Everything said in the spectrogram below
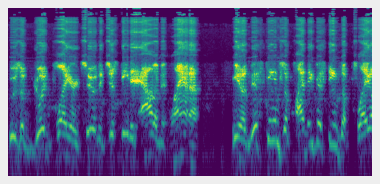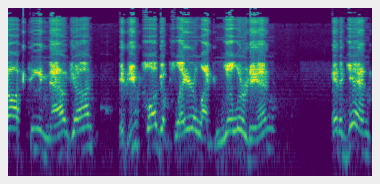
who's a good player too, that just needed out of Atlanta. You know, this team's a. I think this team's a playoff team now, John. If you plug a player like Lillard in, and again,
